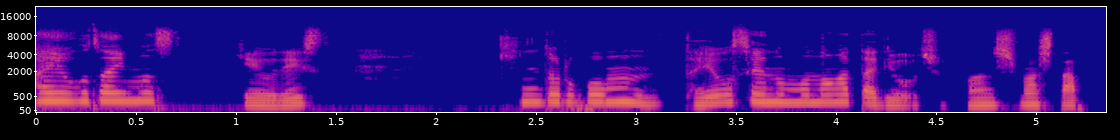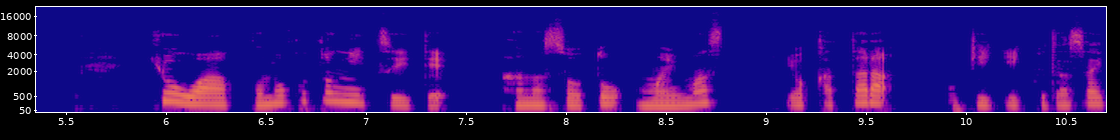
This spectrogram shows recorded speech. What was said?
はようございます。ケウです。Kindle 本多様性の物語を出版しました。今日はこのことについて話そうと思います。よかったらお聞きください。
